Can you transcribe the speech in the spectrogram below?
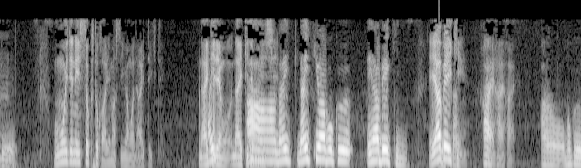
っていう。思い出の一足とかあります？今まで入ってきて。ナイキでも、ナイキでもいいし。ナイナイキは僕、エアベーキン、エアベイキン？ははいいはいはい。あの、僕、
